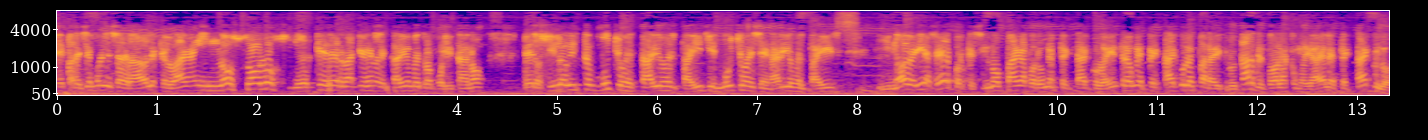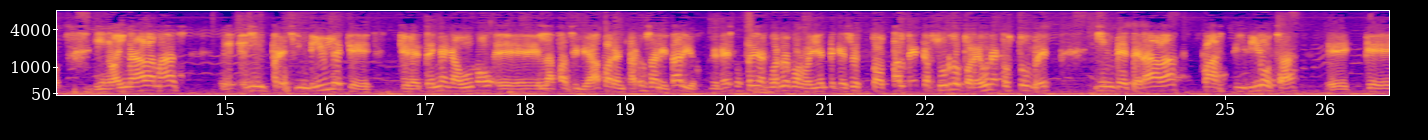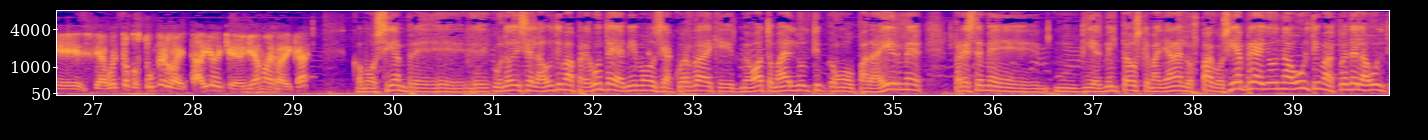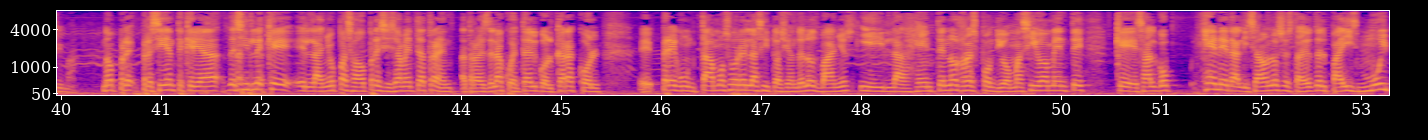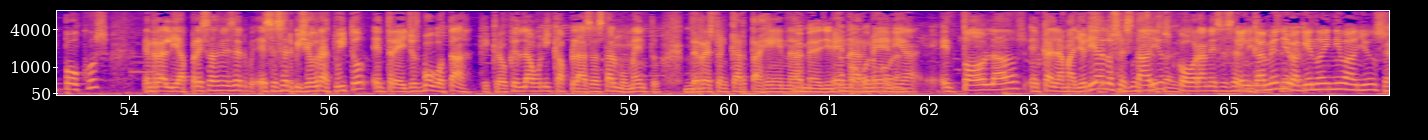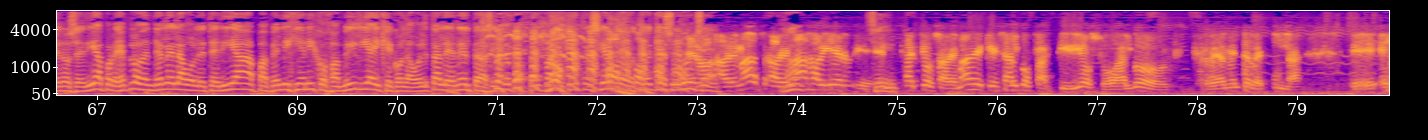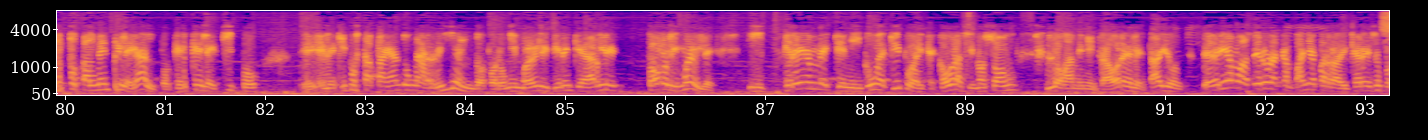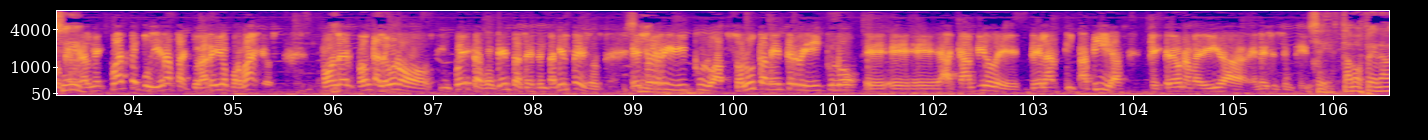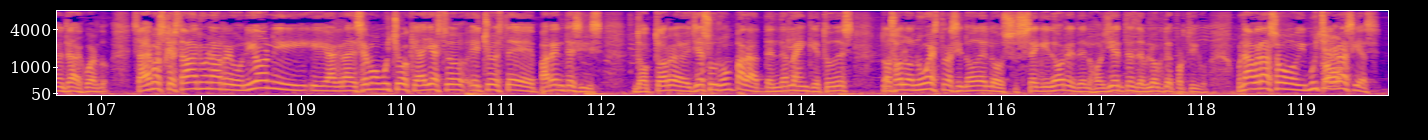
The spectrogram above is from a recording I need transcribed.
Me parece muy desagradable que lo hagan y no solo si es que es verdad que es en el estadio metropolitano, pero sí lo he visto en muchos estadios del país y en muchos escenarios del país y no debería ser porque si uno paga por un espectáculo, entra a un espectáculo es para disfrutar de todas las comodidades del espectáculo y no hay nada más eh, imprescindible que, que le tengan a uno eh, la facilidad para entrar a un sanitario. En eso estoy de acuerdo con el oyente que eso es totalmente absurdo, pero es una costumbre inveterada, fastidiosa, eh, que se ha vuelto costumbre en los estadios y que deberíamos erradicar. Como siempre, eh, eh, uno dice la última pregunta y ahí mismo se acuerda de que me voy a tomar el último para irme, présteme mm, 10 mil pesos que mañana los pago. Siempre hay una última después de la última. No, pre- presidente, quería decirle que el año pasado, precisamente a, a través de la cuenta del Gol Caracol, eh, preguntamos sobre la situación de los baños y la gente nos respondió masivamente que es algo generalizado en los estadios del país. Muy pocos en realidad prestan ese, ese servicio gratuito, entre ellos Bogotá, que creo que es la única plaza hasta el momento. De resto en Cartagena, En Medellín en Armenia, en todos lados, en la mayoría de los estadios estadios. cobran ese servicio. En cambio, en Ibagué no hay ni baños. Pero sería, por ejemplo, venderle la boletería a papel higiénico familia y que con la boleta le den el pedacito de papel para que entre, ¿cierto, doctor Yesurún? Pero Sí. además, además Ah. Javier, eh, Sí. muchachos, además de que es algo fastidioso, algo que realmente repugna, eh, es totalmente ilegal, porque es que el equipo, el equipo está pagando un arriendo por un inmueble y tienen que darle todo el inmueble. Y créanme que ningún equipo es el que cobra, si no son los administradores del estadio. Deberíamos hacer una campaña para erradicar eso, porque Sí. realmente, ¿cuánto pudieran facturar ellos por baños? Ponle, póngale unos 50, 60, 70 mil pesos. Eso es ridículo, absolutamente ridículo, eh, eh, eh, a cambio de, de la antipatía que crea una medida en ese sentido. Sí, estamos plenamente de acuerdo. Sabemos que estaba en una reunión y, y agradecemos mucho que haya esto- hecho este paréntesis, doctor eh, Yesurún, para atender las inquietudes, no solo nuestras, sino de los seguidores, de los oyentes de Blog Deportivo. Un abrazo y muchas No. gracias.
